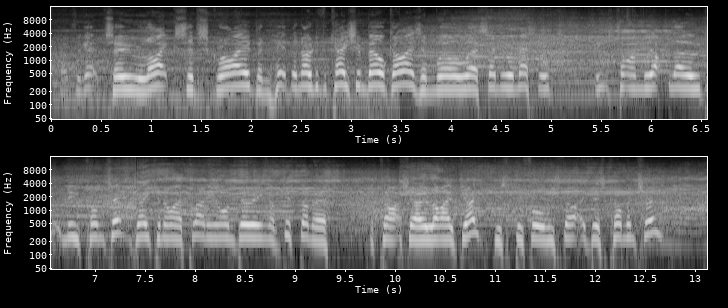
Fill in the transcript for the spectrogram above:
Don't forget to like, subscribe, and hit the notification bell, guys, and we'll uh, send you a message each time we upload new content. Jake and I are planning on doing, I've just done a, a kart show live, Jake, just before we started this commentary.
